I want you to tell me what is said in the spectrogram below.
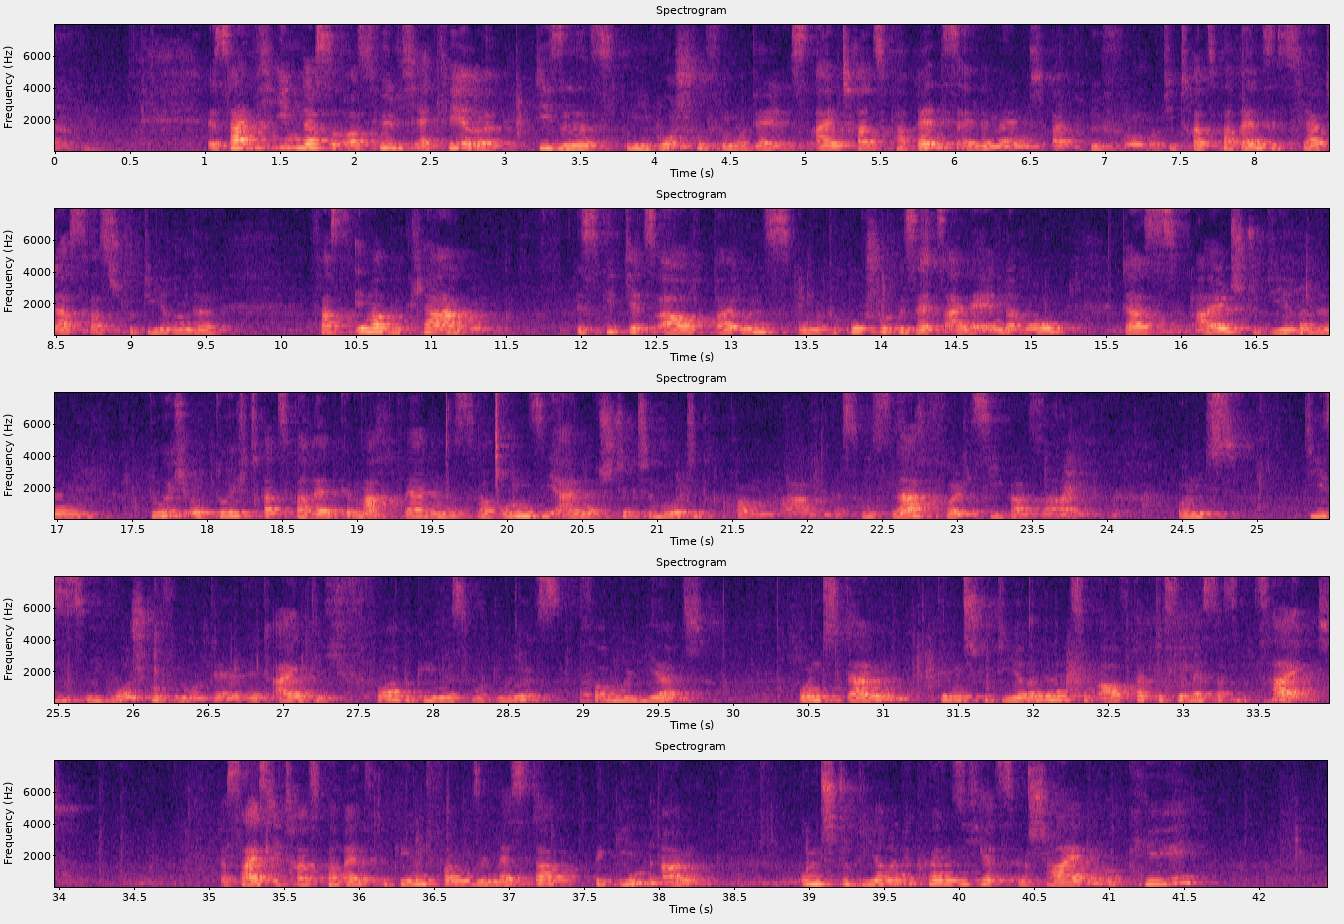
Weshalb ich Ihnen das so ausführlich erkläre, dieses Niveaustufenmodell ist ein Transparenzelement bei Prüfungen. Und die Transparenz ist ja das, was Studierende fast immer beklagen. Es gibt jetzt auch bei uns im Hochschulgesetz eine Änderung, dass allen Studierenden durch und durch transparent gemacht werden muss, warum sie eine bestimmte Note bekommen haben. Das muss nachvollziehbar sein. Und dieses Niveaustufenmodell wird eigentlich vor Beginn des Moduls formuliert und dann den Studierenden zum Auftakt des Semesters gezeigt. Das heißt, die Transparenz beginnt von Semesterbeginn an und Studierende können sich jetzt entscheiden, okay,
